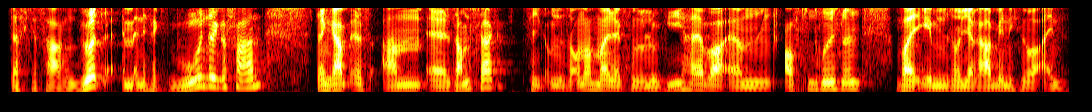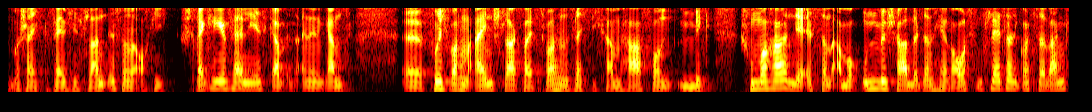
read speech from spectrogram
dass gefahren wird. Im Endeffekt wurde gefahren. Dann gab es am äh, Samstag, vielleicht um das auch nochmal der Chronologie halber ähm, aufzudröseln, weil eben Saudi-Arabien nicht nur ein wahrscheinlich gefährliches Land ist, sondern auch die Strecke gefährlich ist, gab es einen ganz äh, furchtbaren Einschlag bei 260 km/h von Mick Schumacher. Der ist dann aber unbeschadet dann herausgeklettert, Gott sei Dank.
